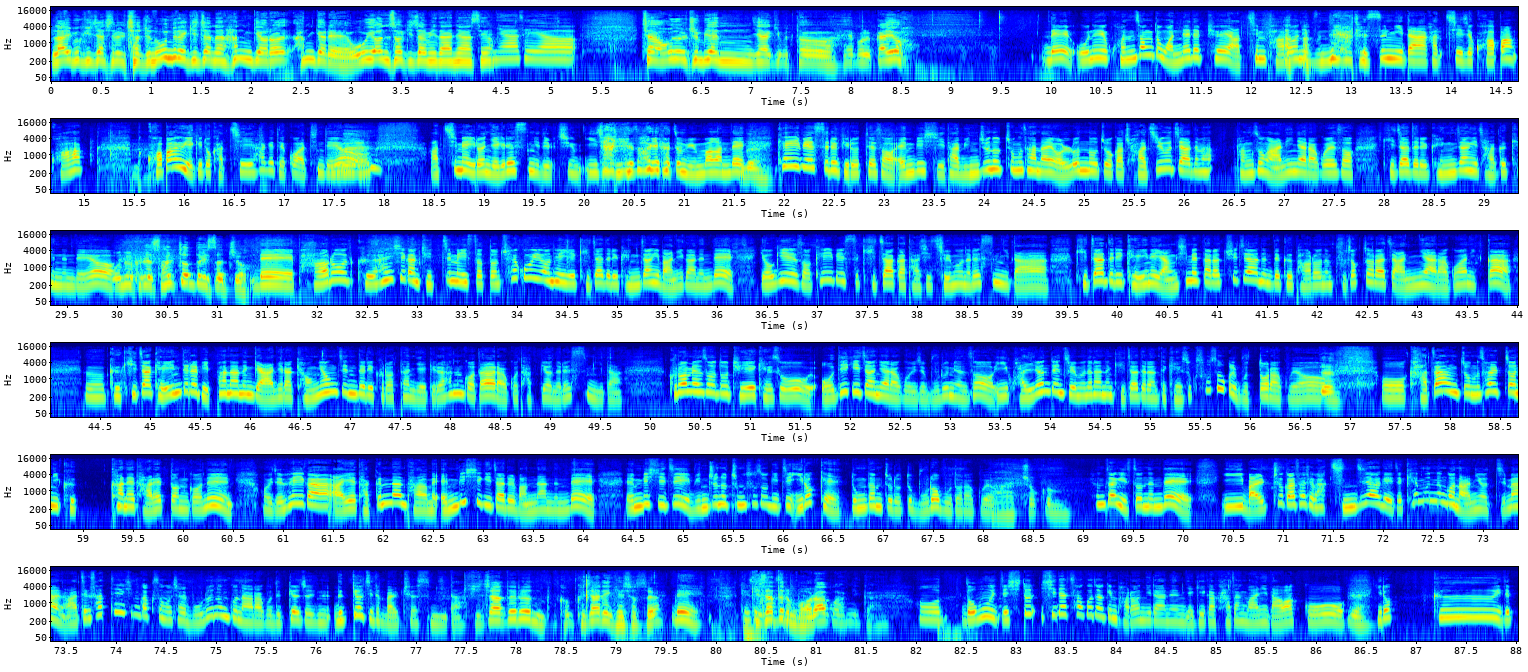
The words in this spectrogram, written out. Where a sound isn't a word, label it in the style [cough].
라이브 기자실을 찾은 오늘의 기자는 한결, 한결의 오연서 기자입니다. 안녕하세요. 안녕하세요. 자, 오늘 준비한 이야기부터 해볼까요? 네, 오늘 권성동 원내대표의 아침 발언이 [laughs] 문제가 됐습니다. 같이 이제 과방, 과학, 과방위 얘기도 같이 하게 될 것 같은데요. 네. 아침에 이런 얘기를 했습니다. 지금 이 자리에서 [laughs] 하기가 좀 민망한데 네. KBS를 비롯해서 MBC 다 민주노총 산하의 언론 노조가 좌지우지하는 방송 아니냐라고 해서 기자들을 굉장히 자극했는데요. 오늘 그래서 설전도 있었죠. 네, 바로 그 한 시간 뒤쯤에 있었던 최고위원 회의에 기자들이 굉장히 많이 가는데 여기에서 KBS 기자가 다시 질문을 했습니다. 기자들이 개인의 양심에 따라 취재하는데 그 발언은 부적절하지 않냐라고 하니까 어, 그 기자 개인들을 비판하는 게 아니라 경영진들이 그렇다는 얘기를 하는 거다라고 답변을 했습니다. 그러면서도 뒤에 계속 어디 기자냐라고 이제 물으면서 이 관련된 질문을 하는 기자들한테 계속 소속을 묻더라고요. 네. 어, 가장 좀 설전이 극 극한에 달했던 거는 어 이제 회의가 아예 다 끝난 다음에 MBC 기자를 만났는데 MBC지 민주노총 소속이지 이렇게 농담조로 또 물어보더라고요. 아 조금 현장에 있었는데 이 말투가 사실 막 진지하게 이제 캐묻는 건 아니었지만 아직 사태의 심각성을 잘 모르는구나라고 느껴지는 느껴지는 말투였습니다. 기자들은 그, 그 자리에 계셨어요? 네. 기자들은 뭐라고 합니까? 어, 너무 이제 시도, 시대착오적인 발언이라는 얘기가 가장 많이 나왔고, 네. 이렇게 그 이제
